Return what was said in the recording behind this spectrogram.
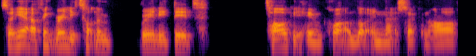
So yeah, I think really Tottenham really did target him quite a lot in that second half.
